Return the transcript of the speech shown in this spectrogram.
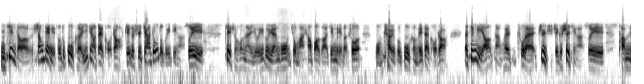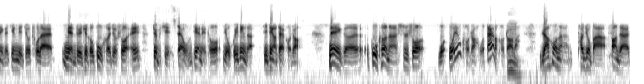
你进到商店里头的顾客一定要戴口罩，这个是加州的规定啊。所以这时候呢，有一个员工就马上报告经理了，说我们这儿有个顾客没戴口罩。那经理要赶快出来制止这个事情啊。所以他们那个经理就出来面对这个顾客就说：“哎，对不起，在我们店里头有规定的，一定要戴口罩。”那个顾客呢是说：“我我有口罩，我戴了口罩了。”然后呢，他就把放在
